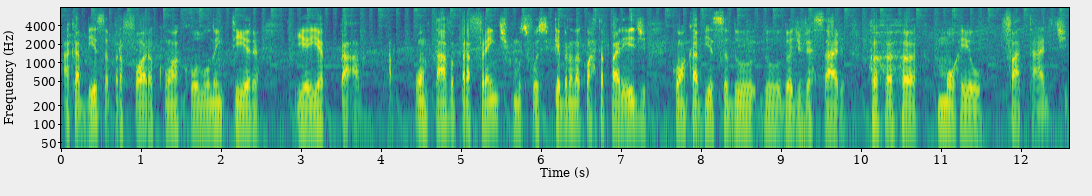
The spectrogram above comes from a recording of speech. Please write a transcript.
a cabeça para fora com a coluna inteira. E aí a, a, apontava para frente, como se fosse quebrando a quarta parede com a cabeça do, do, do adversário. Morreu. Fatality.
